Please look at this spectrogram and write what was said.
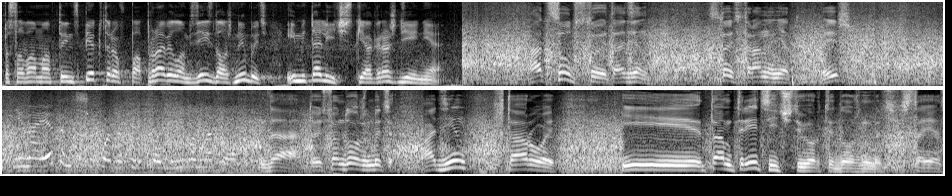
По словам автоинспекторов, по правилам здесь должны быть и металлические ограждения. Отсутствует один. С той стороны нет. Видишь? Не на этом пешеходном переходе, не вон на том. Да, то есть он должен быть один, второй, и там третий и четвертый должен быть стоять.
